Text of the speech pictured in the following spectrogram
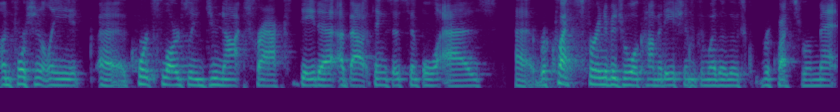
Unfortunately, uh, courts largely do not track data about things as simple as uh, requests for individual accommodations and whether those requests were met,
